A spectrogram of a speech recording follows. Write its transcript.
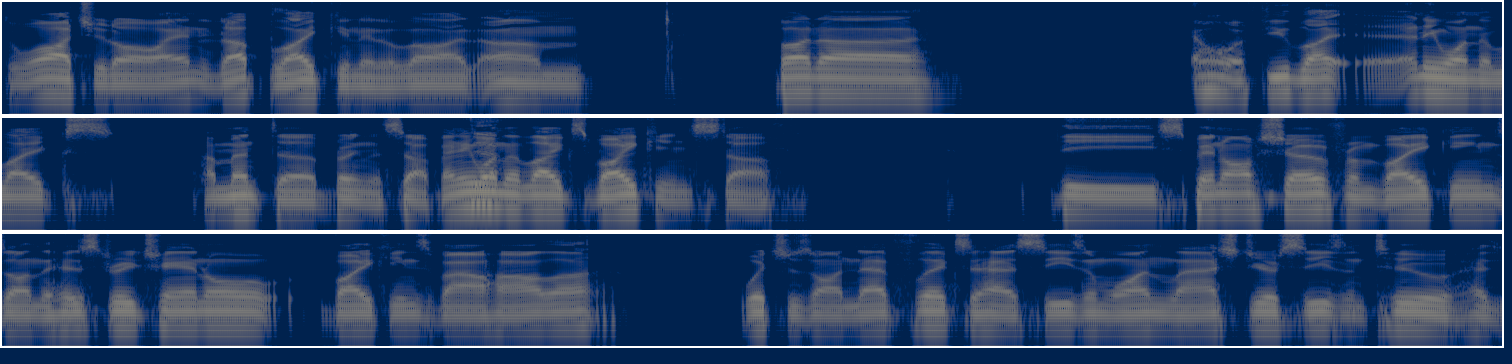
to watch it all, I ended up liking it a lot. Um, but uh, oh, if you like anyone that likes, I meant to bring this up. Anyone that likes Viking stuff, the spin-off show from Vikings on the History Channel, Vikings Valhalla, which is on Netflix. It has season one last year. Season two has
